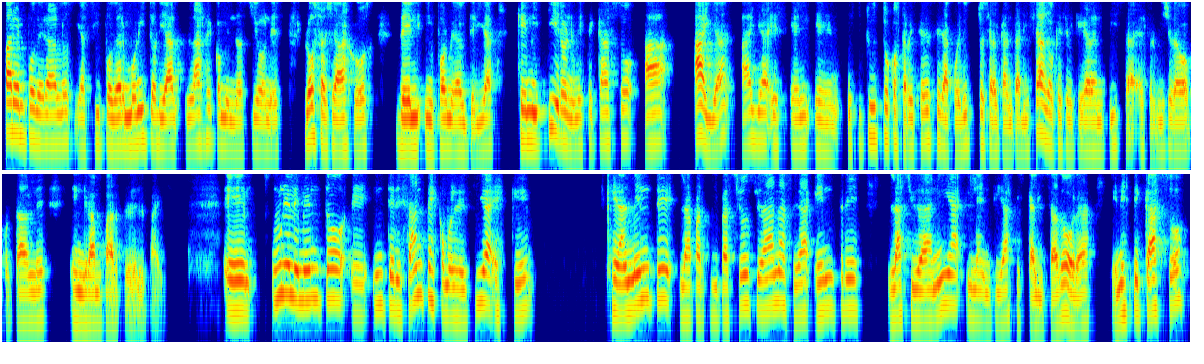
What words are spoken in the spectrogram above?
para empoderarlos y así poder monitorear las recomendaciones, los hallazgos del informe de auditoría que emitieron en este caso a AYA, AYA es el eh, Instituto Costarricense de Acueductos y Alcantarillado, que es el que garantiza el servicio de agua potable en gran parte del país. Eh, un elemento eh, interesante, como les decía, es que generalmente la participación ciudadana se da entre la ciudadanía y la entidad fiscalizadora. En este caso,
